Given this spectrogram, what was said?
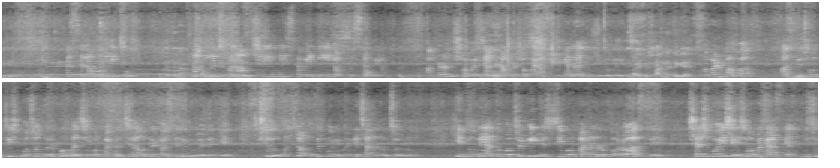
আসসালামু আলাইকুম আমি থানা শিলিগুড়ি ইসলামের মেয়ে ডক্টর সামিয়া আপনারা তো সবাই জানেন আমরা সবাই আজকে কেন এত দ্রুত হয়েছি আমার বাবা আজকে বছর ধরে জীবন কাটাচ্ছেন আমাদের কাছ থেকে দূরে থেকে শুধুমাত্র আমাদের পরিবারকে চালানোর জন্য। কিন্তু উনি এত বছর বিদেশ জীবন কাটানোর পরও আজকে শেষ বয়সে এসে ওনাকে আজকে এত কিছু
